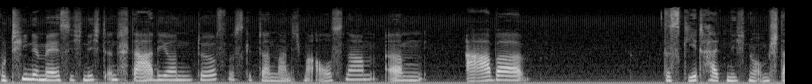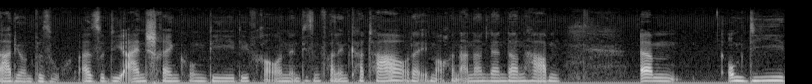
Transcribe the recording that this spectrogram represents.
routinemäßig nicht ins Stadion dürfen. Es gibt dann manchmal Ausnahmen. Ähm, aber das geht halt nicht nur um Stadionbesuch. Also die Einschränkungen, die die Frauen in diesem Fall in Katar oder eben auch in anderen Ländern haben, ähm, um die,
